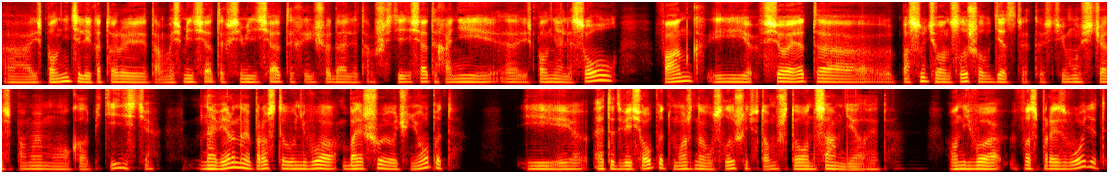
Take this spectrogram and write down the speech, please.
э, исполнителей, которые там в 80-х, 70-х и еще далее, там 60-х, они э, исполняли соул, фанк, и все это, по сути, он слышал в детстве. То есть ему сейчас, по-моему, около 50. Наверное, просто у него большой очень опыт, и этот весь опыт можно услышать в том, что он сам делает. Он его воспроизводит,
